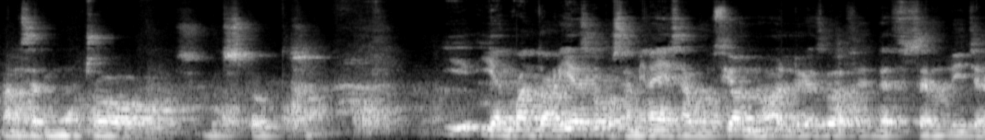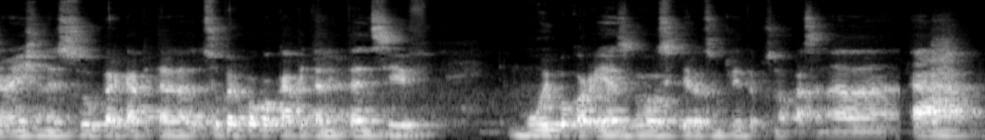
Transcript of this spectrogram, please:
van a ser muchos, muchos productos. Y, en cuanto a riesgo, pues también hay esa evolución, ¿no? El riesgo de, ser un lead generation es súper capital, súper poco capital intensive, muy poco riesgo, si pierdes un cliente pues no pasa nada. A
